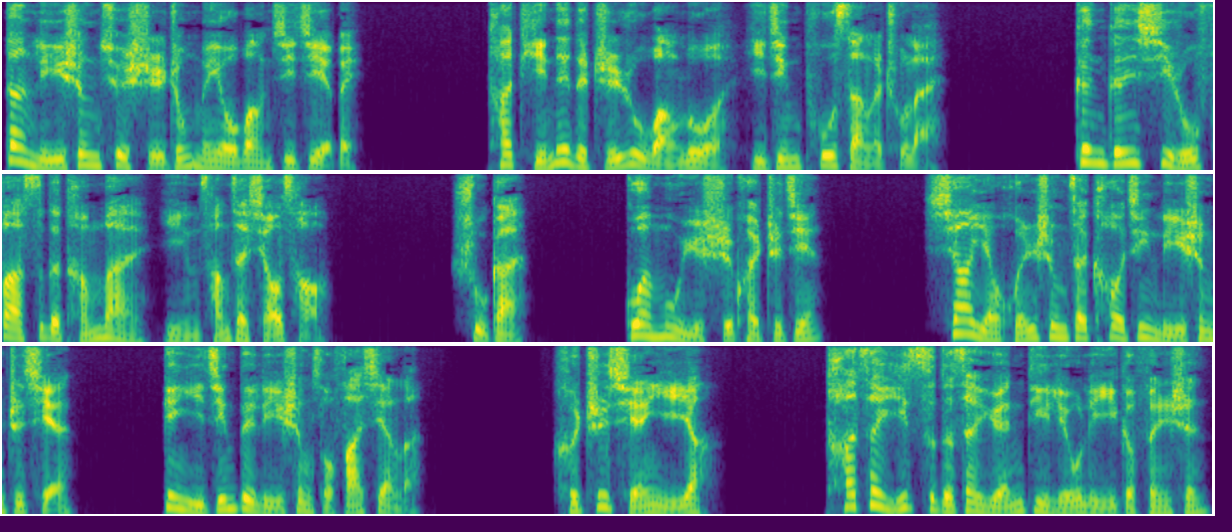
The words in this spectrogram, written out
但李胜却始终没有忘记戒备。他体内的植入网络已经铺散了出来，根根细如发丝的藤蔓隐藏在小草、树干、灌木与石块之间。瞎眼魂圣在靠近李胜之前，便已经被李胜所发现了。和之前一样，他再一次的在原地留了一个分身，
